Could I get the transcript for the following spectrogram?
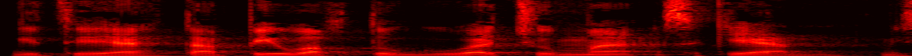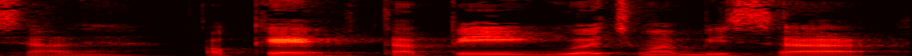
gitu ya. Tapi waktu gua cuma sekian misalnya. Oke, okay, tapi gua cuma bisa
